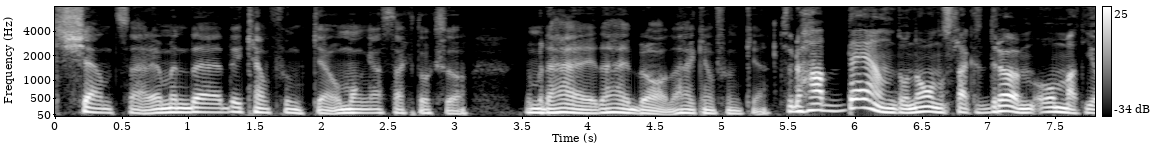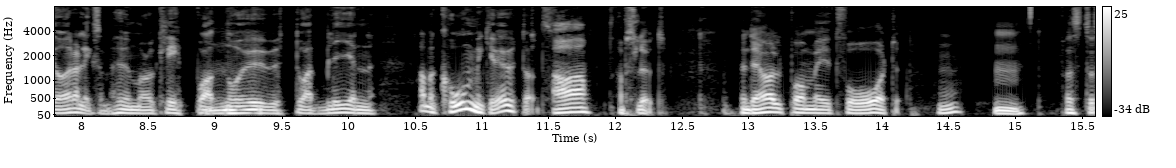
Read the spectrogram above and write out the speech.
känt så här, ja men det, det kan funka och många har sagt också, ja men det här, är- det här är bra, det här kan funka. Så du hade ändå någon slags dröm om att göra liksom humorklipp och att nå ut och att bli en ja, men komiker utåt? Ja, absolut. Men det har jag hållit på med i två år typ. Mm. Mm. Fast,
